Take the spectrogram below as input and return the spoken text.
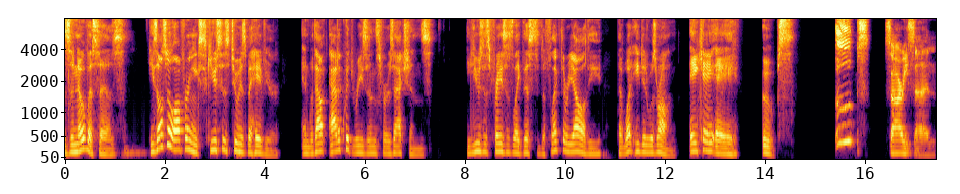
Zenova says he's also offering excuses to his behavior, and without adequate reasons for his actions, he uses phrases like this to deflect the reality that what he did was wrong, aka oops. Oops! Sorry, son.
